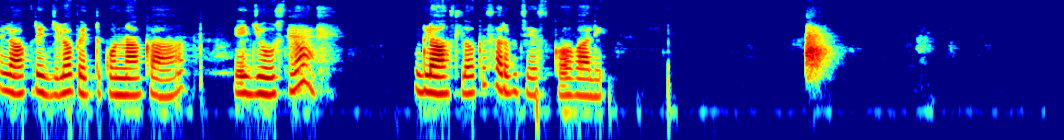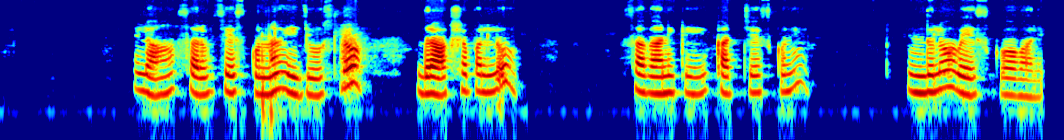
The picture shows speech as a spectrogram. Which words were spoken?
ఇలా ఫ్రిడ్జ్లో పెట్టుకున్నాక ఈ జ్యూస్ను గ్లాస్లోకి సర్వ్ చేసుకోవాలి. ఇలా సర్వ్ చేసుకున్న ఈ జ్యూస్లో ద్రాక్ష పళ్ళు సగానికి కట్ చేసుకుని ఇందులో వేసుకోవాలి.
